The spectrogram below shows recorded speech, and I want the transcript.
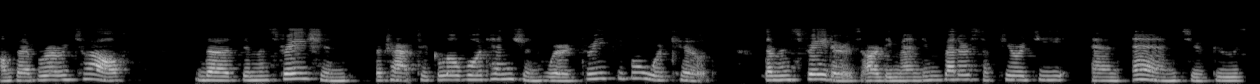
On February 12, the demonstrations attracted global attention where three people were killed. Demonstrators are demanding better security and end to goods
